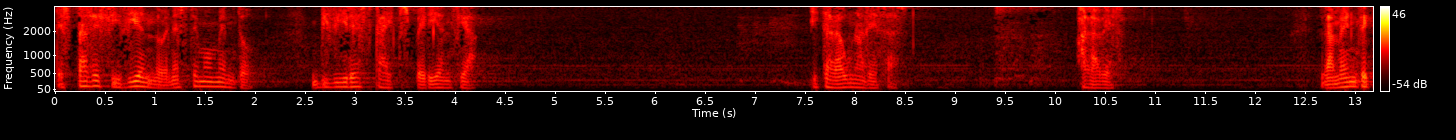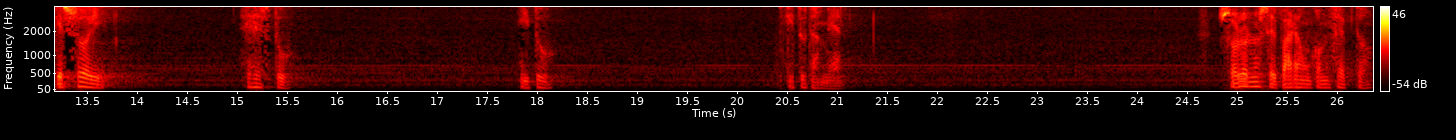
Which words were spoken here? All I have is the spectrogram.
está decidiendo en este momento vivir esta experiencia. Y cada una de esas a la vez. La mente que soy eres tú. Y tú. Y tú también. Solo nos separa un concepto,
